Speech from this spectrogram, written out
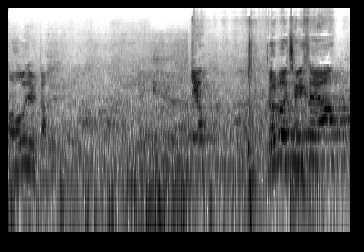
아 너무 재밌다. 할게요. 여러분 재밌어요?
